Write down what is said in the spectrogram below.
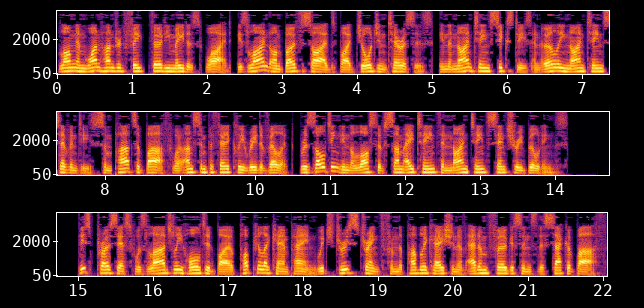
long and 100 feet (30 meters) wide, is lined on both sides by Georgian terraces. In the 1960s and early 1970s, some parts of Bath were unsympathetically redeveloped, resulting in the loss of some 18th and 19th century buildings. This process was largely halted by a popular campaign which drew strength from the publication of Adam Ferguson's The Sack of Bath.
